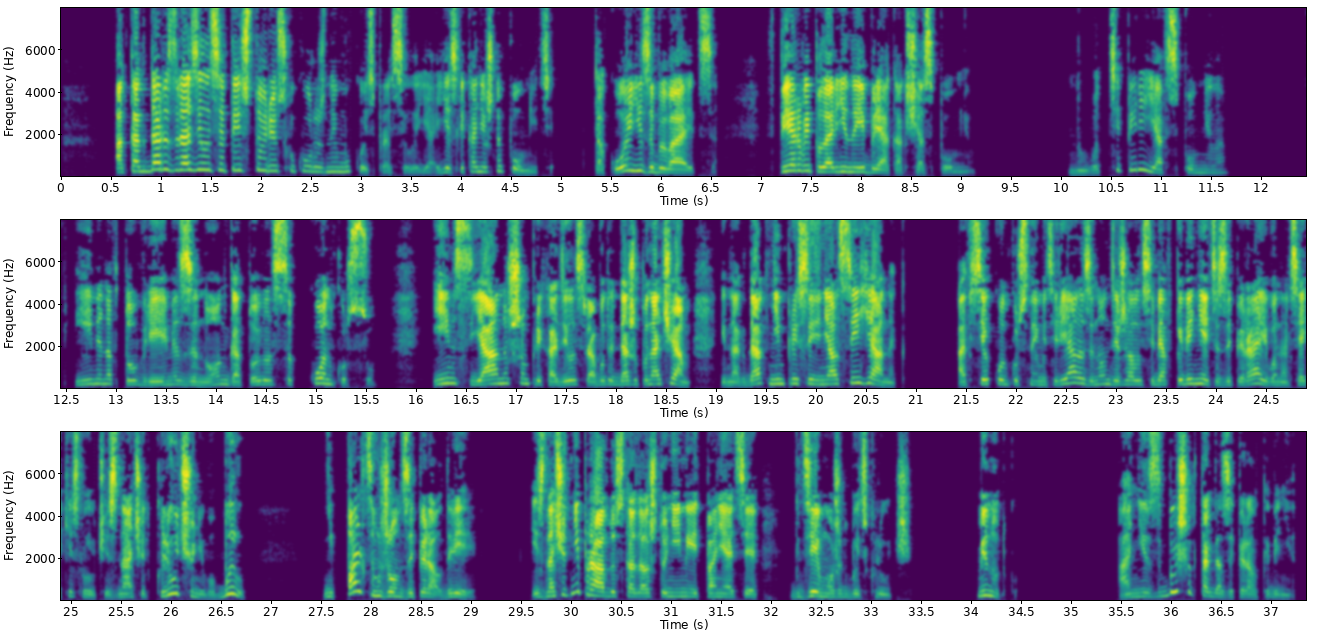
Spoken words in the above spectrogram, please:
а когда разразилась эта история с кукурузной мукой? — спросила я. — Если, конечно, помните. — Такое не забывается. — в первой половине ноября, как сейчас помню. Ну вот теперь и я вспомнила. именно в то время Зенон готовился к конкурсу. Им с Янушем приходилось работать даже по ночам, иногда к ним присоединялся и Янек. А все конкурсные материалы Зенон держал у себя в кабинете, запирая его на всякий случай. Значит, ключ у него был. Не пальцем же он запирал двери. И значит, неправду сказал, что не имеет понятия, где может быть ключ. Минутку. А не Сбышек тогда запирал кабинет?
